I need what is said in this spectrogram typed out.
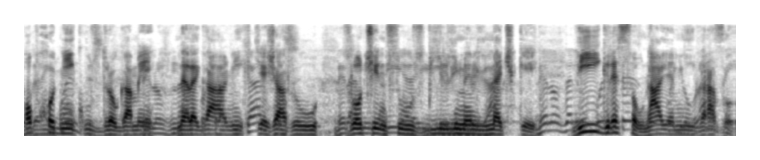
obchodníků s drogami, nelegálních těžařů, zločinců s bílými límečky. Ví, kde jsou nájemní vrazy.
